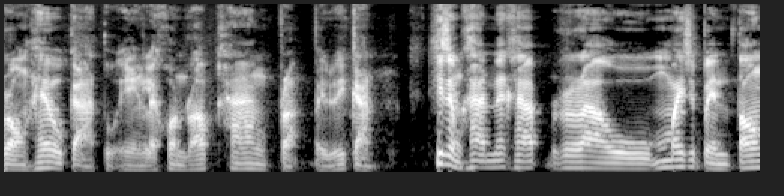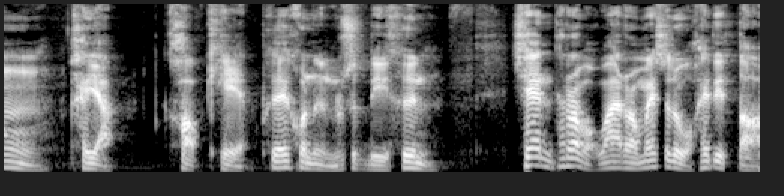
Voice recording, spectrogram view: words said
ลองให้โอกาสตัวเองและคนรอบข้างปรับไปด้วยกัน ที่สำคัญนะครับ เราไม่จะเป็นต้องขยับขอบเขตเพื่อให้คนอื่นรู้สึกดีขึ้น เช่น ถ้าเราบอกว่าเราไม่สะดวกให้ติดต่อ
